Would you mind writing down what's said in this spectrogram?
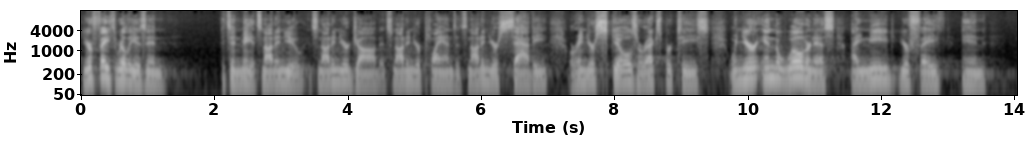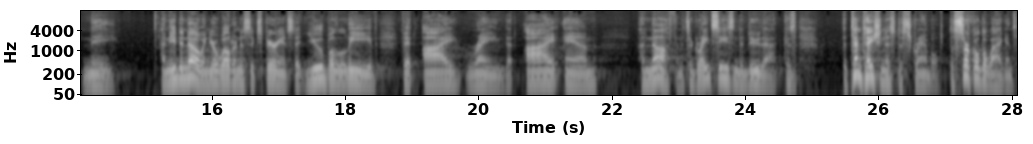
your faith really is in it's in me. It's not in you. It's not in your job. It's not in your plans. It's not in your savvy or in your skills or expertise. When you're in the wilderness, I need your faith in me. I need to know in your wilderness experience that you believe that I reign, that I am enough. And it's a great season to do that because the temptation is to scramble, to circle the wagons,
